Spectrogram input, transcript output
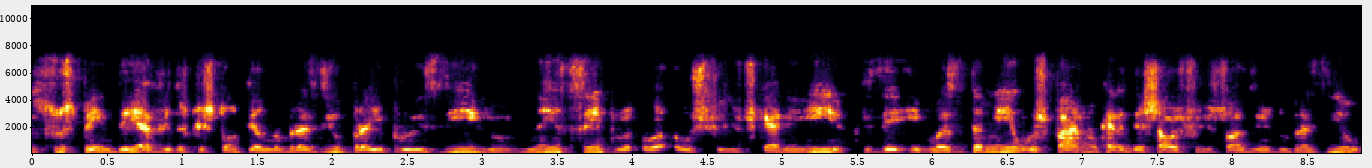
suspender a vida que estão tendo no Brasil para ir para o exílio, nem sempre os filhos querem ir, dizer, mas também os pais não querem deixar os filhos sozinhos no Brasil.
